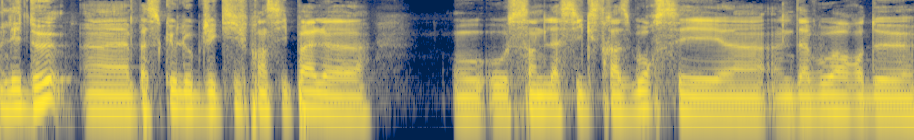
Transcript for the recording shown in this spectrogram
Les deux, euh, parce que l'objectif principal euh, au, sein de la SIG Strasbourg, c'est d'avoir de,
